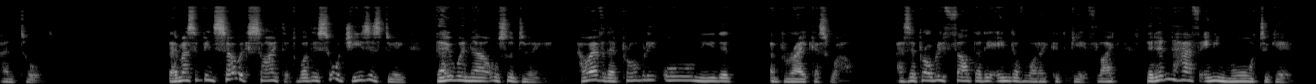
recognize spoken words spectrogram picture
and taught. They must have been so excited. What they saw Jesus doing, they were now also doing it. However, they probably all needed a break as well, as they probably felt at the end of what they could give, like they didn't have any more to give.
